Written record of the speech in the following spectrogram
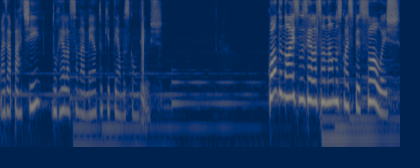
mas a partir do relacionamento que temos com Deus. Quando nós nos relacionamos com as pessoas,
